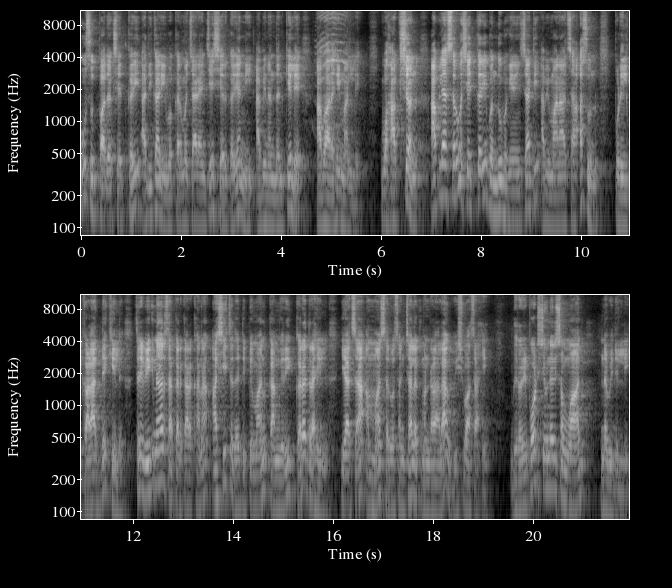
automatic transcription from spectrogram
ऊस उत्पादक शेतकरी अधिकारी व कर्मचाऱ्यांचे शेरकर यांनी अभिनंदन केले. आभारही मानले. व हा क्षण आपल्या सर्व शेतकरी बंधू भगिनींसाठी अभिमानाचा असून पुढील काळात देखील श्री विघ्नहर साखर कारखाना अशीच दीप्यमान कामगिरी करत राहील याचा आम्हा सर्व संचालक मंडळाला विश्वास आहे. ब्युरो रिपोर्ट शिवनेरी संवाद नवी दिल्ली.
